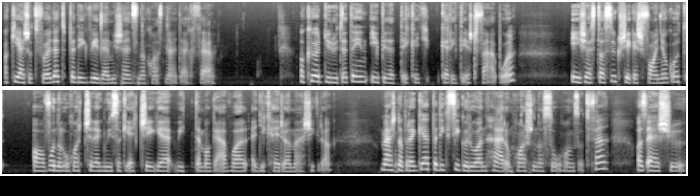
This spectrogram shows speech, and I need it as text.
a kiásott földet pedig védelmi sáncnak használták fel. A körgyűrű tetején építették egy kerítést fából, és ezt a szükséges fanyagot a vonuló hadsereg műszaki egysége vitte magával egyik helyről másikra – Másnap reggel pedig szigorúan három harsona szó hangzott fel, az első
